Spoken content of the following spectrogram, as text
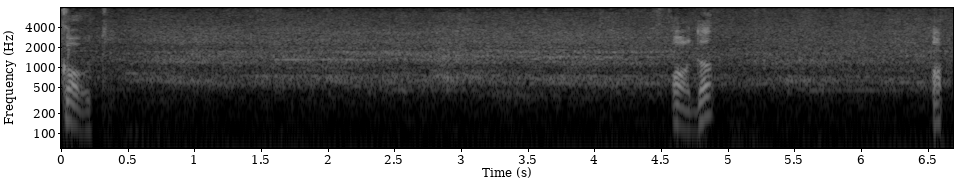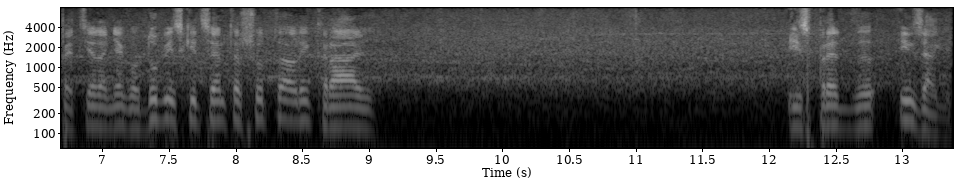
Kout. Odo. Opet jedan njegov dubinski centar šuta, ali kralj ispred Inzagi.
